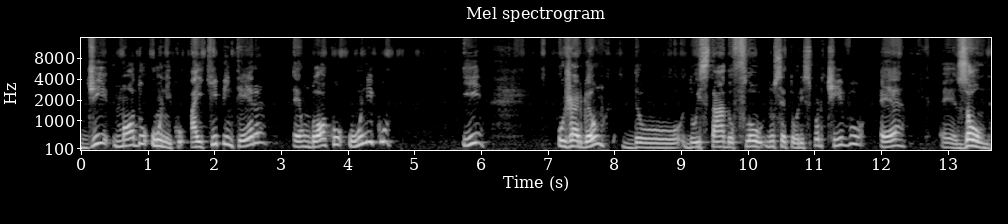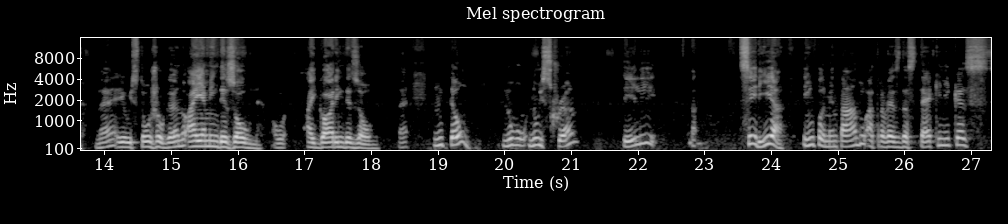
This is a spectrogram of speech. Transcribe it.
de modo único. A equipe inteira é um bloco único e o jargão do, do estado flow no setor esportivo é, é, zone, né? Eu estou jogando, I am in the zone, or I got in the zone, né? Então, no, no Scrum, ele seria implementado através das técnicas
